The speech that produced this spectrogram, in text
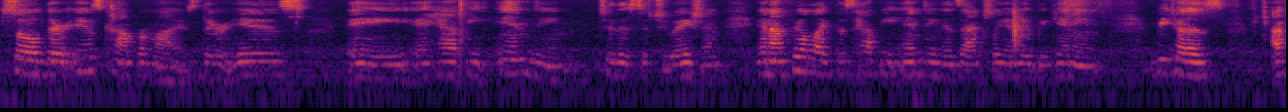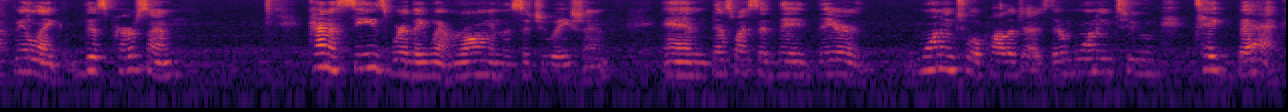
So there is compromise. There is a, a happy ending to this situation. And I feel like this happy ending is actually a new beginning because I feel like this person kind of sees where they went wrong in the situation and that's why I said they, they're wanting to apologize. They're wanting to take back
